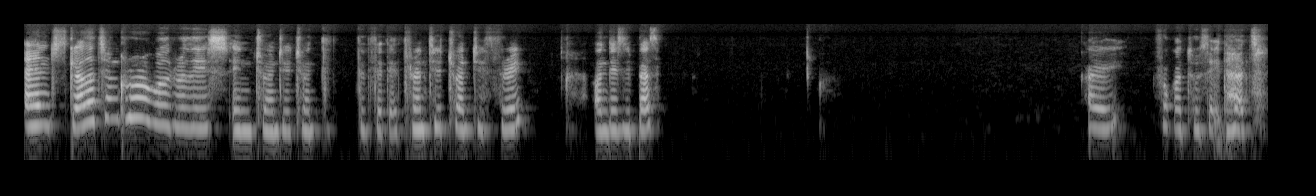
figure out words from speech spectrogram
And Skeleton Crew will release in 2020, 2023 on Disney Plus. I forgot to say that.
